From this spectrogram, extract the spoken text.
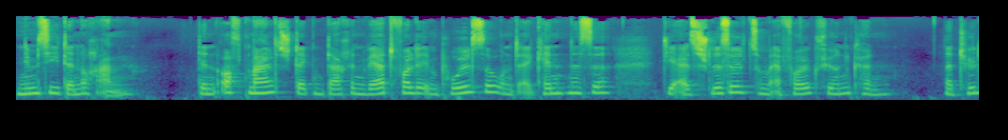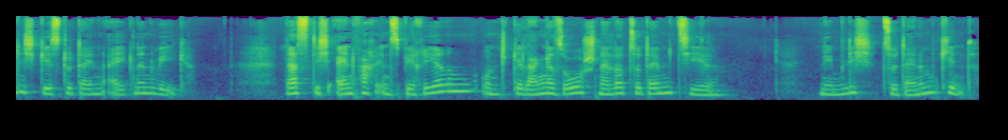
nimm sie dennoch an. Denn oftmals stecken darin wertvolle Impulse und Erkenntnisse, die als Schlüssel zum Erfolg führen können. Natürlich gehst du deinen eigenen Weg. Lass dich einfach inspirieren und gelange so schneller zu deinem Ziel, nämlich zu deinem Kind.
